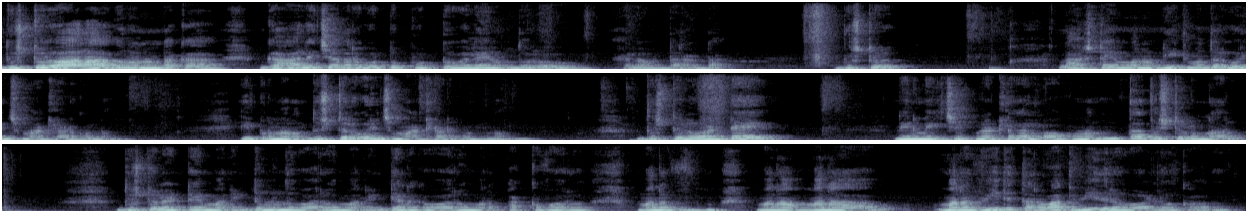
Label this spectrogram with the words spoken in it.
దుష్టులు అలాగనుండక గాలి చెదరగొట్టు పుట్టువలే ఉందరు. ఎలా ఉంటారంట? దుష్టులు లాస్ట్ టైం మనం నీతిమంతుల గురించి మాట్లాడుకున్నాం. ఇప్పుడు మనం దుష్టుల గురించి మాట్లాడుకుంటున్నాం. దుష్టులు అంటే నేను మీకు చెప్పినట్లుగా లోకమంతా దుష్టులు ఉన్నారు దుష్టులు అంటే మన ఇంటి ముందు వారు మన ఇంటి వెనక వారు మన పక్క వారు మన మన మన మన వీధి తర్వాత వీధిలో వాళ్ళు కాదు.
